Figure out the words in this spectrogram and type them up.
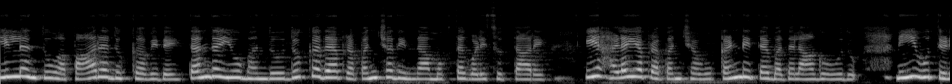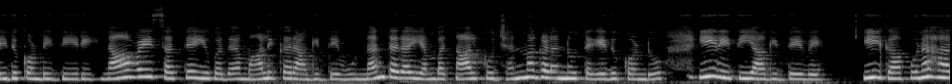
ಇಲ್ಲಂತೂ ಅಪಾರ ದುಃಖವಿದೆ. ತಂದೆಯು ಬಂದು ದುಃಖದ ಪ್ರಪಂಚದಿಂದ ಮುಕ್ತಗೊಳಿಸುತ್ತಾರೆ. ಈ ಹಳೆಯ ಪ್ರಪಂಚವು ಖಂಡಿತ ಬದಲಾಗುವುದು. ನೀವು ತಿಳಿದುಕೊಂಡಿದ್ದೀರಿ, ನಾವೇ ಸತ್ಯಯುಗದ ಮಾಲೀಕರಾಗಿದ್ದೆವು, ನಂತರ ಎಂಬತ್ನಾಲ್ಕು ಜನ್ಮಗಳನ್ನು ತೆಗೆದುಕೊಂಡು ಈ ರೀತಿಯಾಗಿದ್ದೇವೆ. ಈಗ ಪುನಃ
